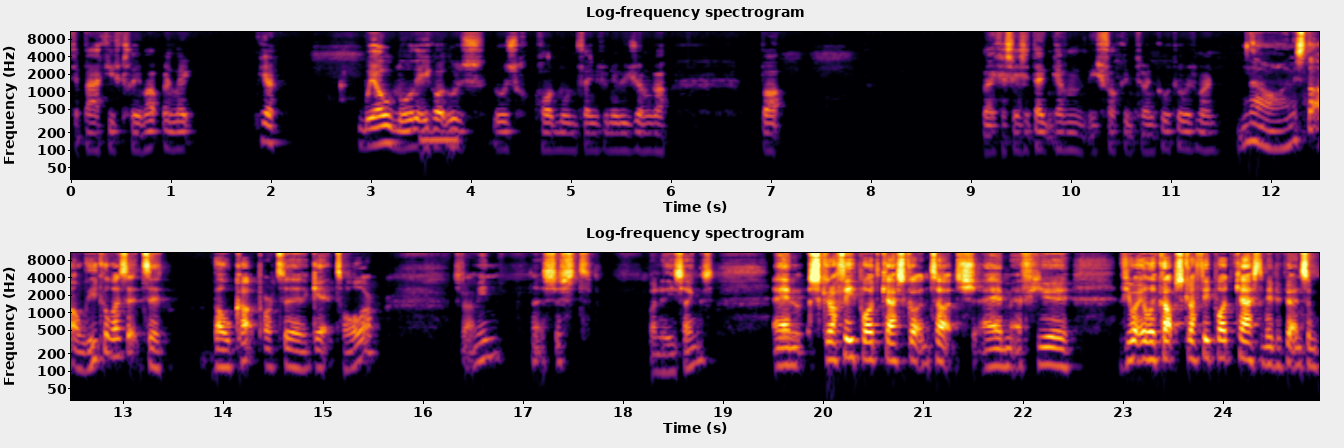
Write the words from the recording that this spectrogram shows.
to back his claim up, and like here, we all know that he got those those hormone things when he was younger, but like I says, it didn't give him his fucking twinkle toes, man. No, and it's not illegal, is it, to bulk up or to get taller? Do you know what I mean? It's just one of these things. Um. Scruffy podcast got in touch. Um, if you if you want to look up Scruffy podcast and maybe put in some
